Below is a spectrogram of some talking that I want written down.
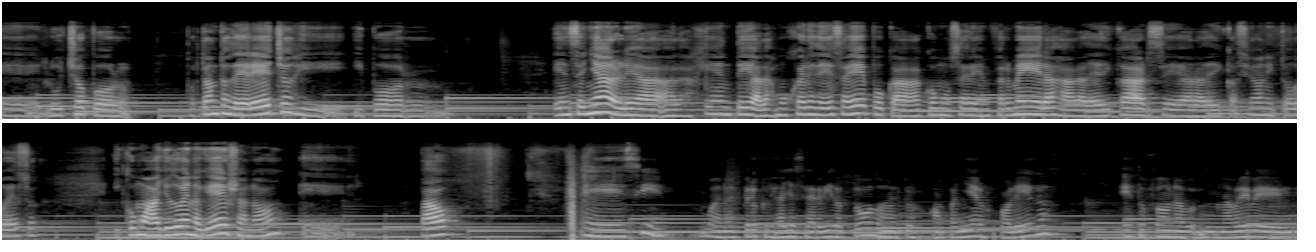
Eh, luchó por, por, tantos derechos y, por enseñarle a, la gente, a las mujeres de esa época, a cómo ser enfermeras, a dedicarse, a la dedicación y todo eso y cómo ayudó en la guerra, ¿no? Eh, Pau. Eh, sí, bueno, espero que les haya servido todo a nuestros compañeros, colegas. Esto fue una, breve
